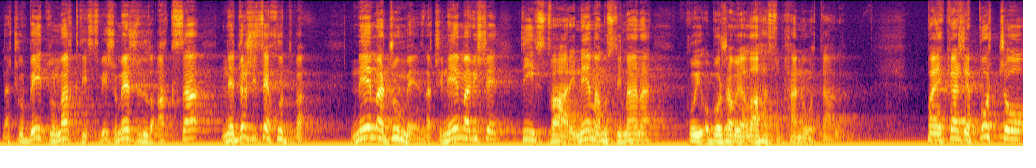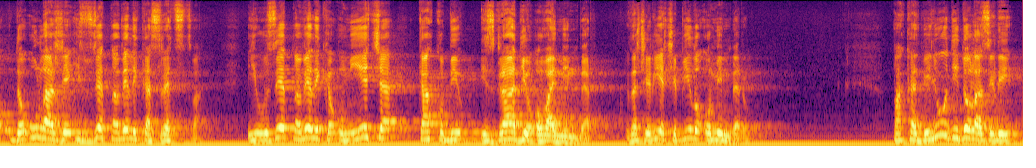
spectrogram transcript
Znači u Betul Maktis, više u Mežidul Aksa, ne drži se hudba. Nema džume, znači nema više tih stvari, nema muslimana koji obožavaju Allaha subhanahu wa ta'ala. Pa je, kaže, počeo da ulaže izuzetno velika sredstva i izuzetno velika umijeća kako bi izgradio ovaj minber. Znači, riječ je bilo o minberu. Pa kad bi ljudi dolazili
